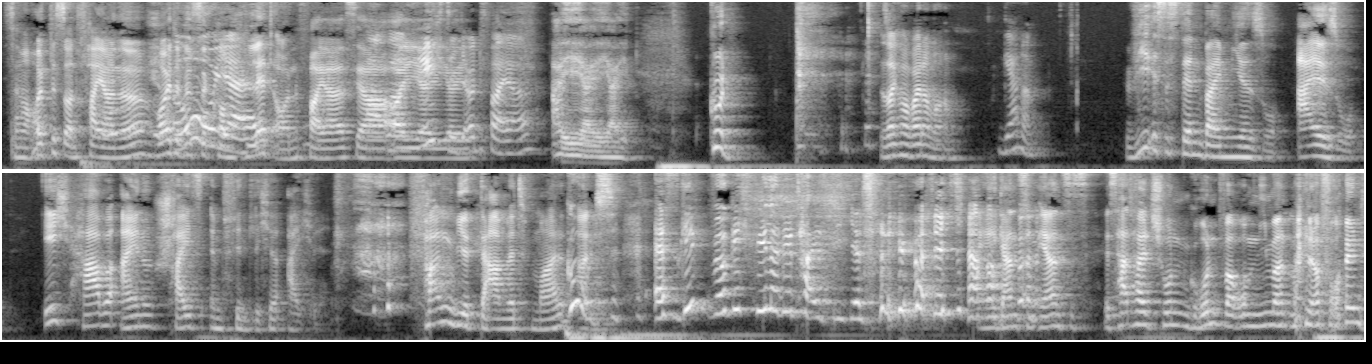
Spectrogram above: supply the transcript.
sag mal, heute bist du on fire, ne? Heute bist Oh, du yes. komplett on fire, ist ja, Aber ai, ai, richtig ai. on fire. Ai, ai, ai. Gut. Soll ich mal weitermachen? Gerne. Wie ist es denn bei mir so? Also, ich habe eine scheißempfindliche Eichel. Fangen wir damit mal Gut. an. Es gibt wirklich viele Details, die ich jetzt schon über dich habe. Ey, ganz im Ernst, es, es hat halt schon einen Grund, warum niemand meiner Freunde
